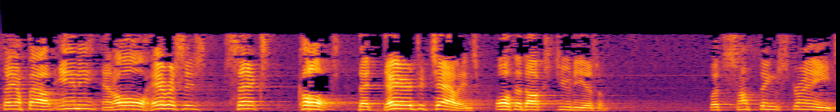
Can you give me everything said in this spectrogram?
stamp out any and all heresies, sects, cults that dared to challenge Orthodox Judaism. But something strange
